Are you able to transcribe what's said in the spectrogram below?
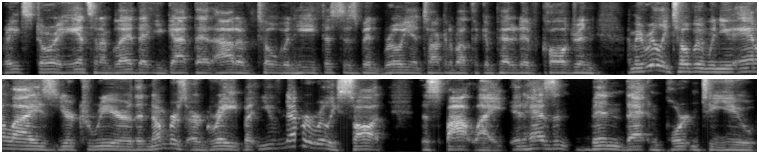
Great story, Anson. I'm glad that you got that out of Tobin Heath. This has been brilliant talking about the competitive cauldron. I mean, really, Tobin, when you analyze your career, the numbers are great, but you've never really sought the spotlight. It hasn't been that important to you.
